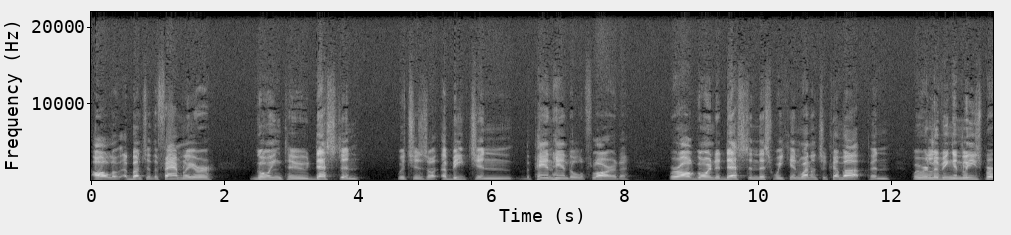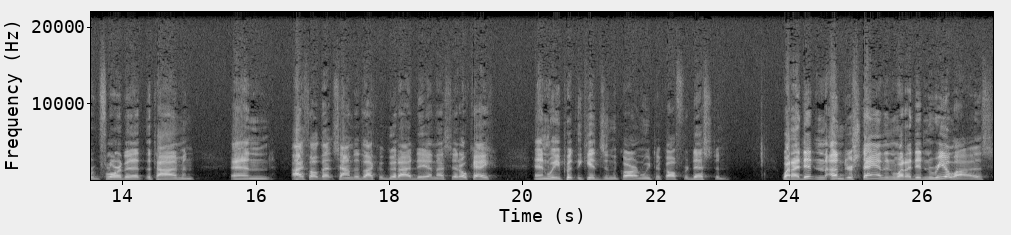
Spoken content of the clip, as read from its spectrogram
all of, a bunch of the family are going to Destin, which is a, a beach in the Panhandle of Florida. We're all going to Destin this weekend. Why don't you come up and?" We were living in Leesburg, Florida at the time, and and I thought that sounded like a good idea, and I said okay, and we put the kids in the car and we took off for Destin. What I didn't understand and what I didn't realize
